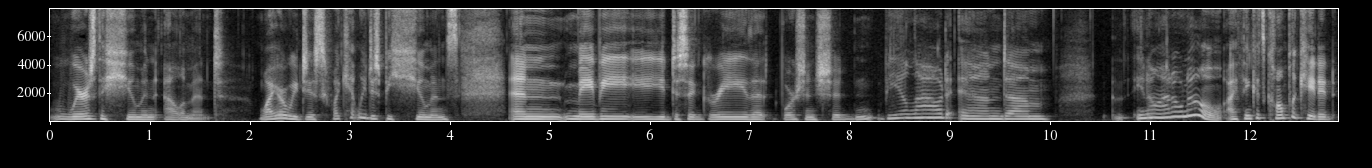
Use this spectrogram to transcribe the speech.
Where's the human element? Why are we just? Why can't we just be humans? And maybe you disagree that abortion shouldn't be allowed, and um, you know, I don't know. I think it's complicated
